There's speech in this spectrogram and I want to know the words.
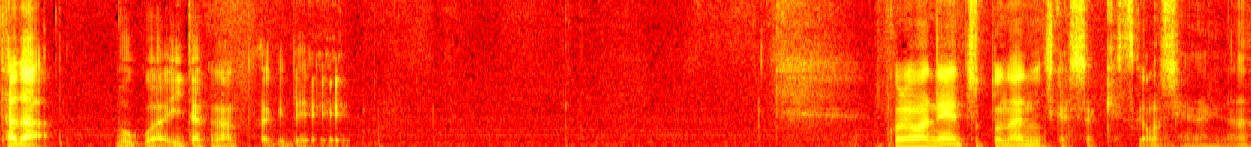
ー、ただ僕は言いたくなっただけでこれはねちょっと何日かしたら消すかもしれないな。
